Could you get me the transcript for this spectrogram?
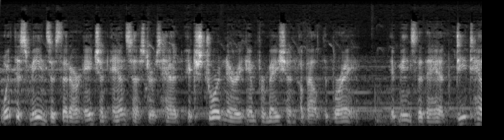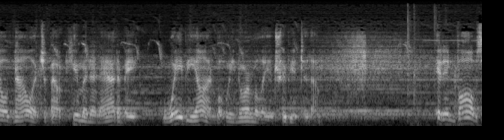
What this means is that our ancient ancestors had extraordinary information about the brain. It means that they had detailed knowledge about human anatomy way beyond what we normally attribute to them. It involves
